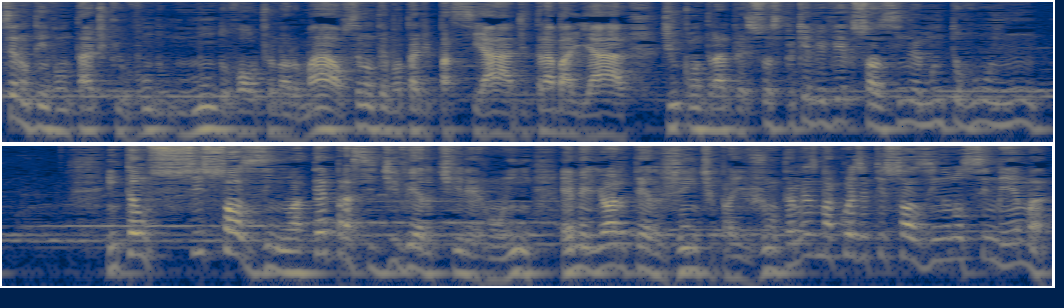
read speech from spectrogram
Você não tem vontade que o mundo, o mundo volte ao normal, você não tem vontade de passear, de trabalhar, de encontrar pessoas, porque viver sozinho é muito ruim. Então, se sozinho, até para se divertir é ruim, é melhor ter gente para ir junto. É a mesma coisa que sozinho no cinema.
